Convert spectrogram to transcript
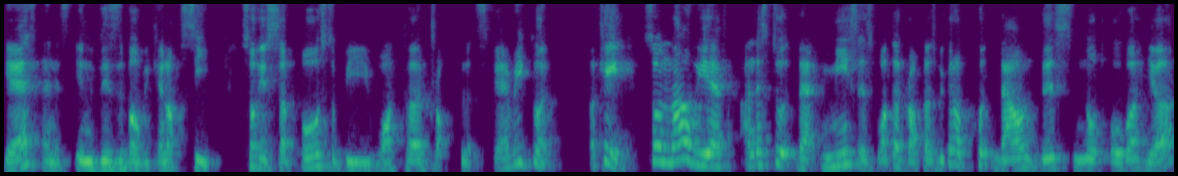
gas and it's invisible. We cannot see. So it's supposed to be water droplets. Very good. Okay, so now we have understood that mist is water droplets. We're going to put down this note over here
